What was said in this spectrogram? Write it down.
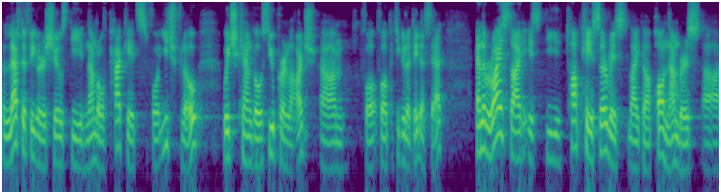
The left figure shows the number of packets for each flow, which can go super large um, for, for a particular data set. And the right side is the top case service, like uh, port numbers, uh,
